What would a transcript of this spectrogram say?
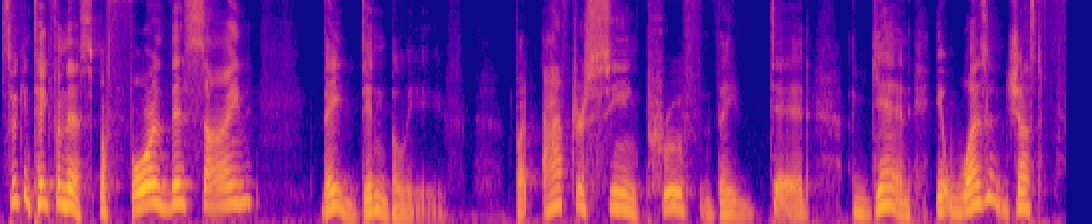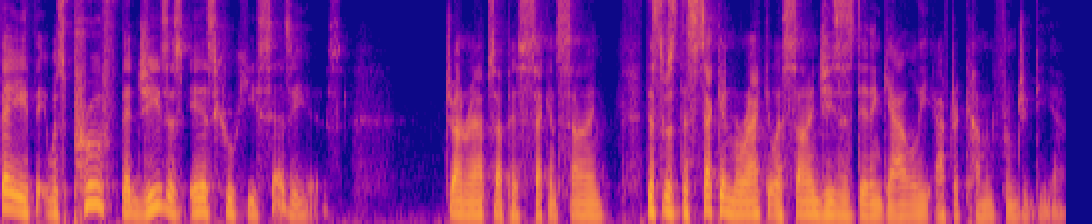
So we can take from this before this sign, they didn't believe. But after seeing proof they did, again, it wasn't just faith, it was proof that Jesus is who he says he is. John wraps up his second sign. This was the second miraculous sign Jesus did in Galilee after coming from Judea.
